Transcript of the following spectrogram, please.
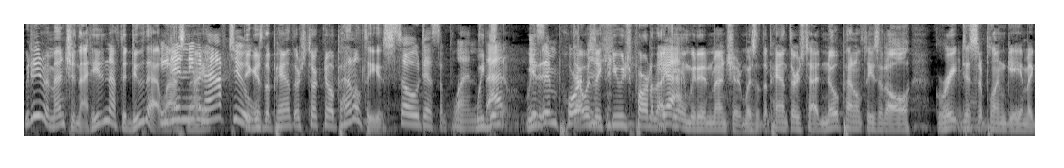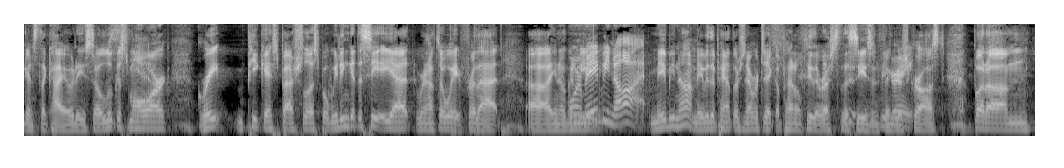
We didn't even mention that he didn't have to do that. He last didn't even have to. because the Panthers took no penalties. So disciplined. We That didn't. We is did- important. That was a huge part of that Yeah. game. We didn't mention was that the Panthers had no penalties at all. Great disciplined game against the Coyotes. So Lucas Wallmark, great PK specialist, but we didn't get to see it yet. We're gonna have to wait for that. Uh, you know, Or be- maybe not. Maybe not. Maybe the Panthers never take a penalty the rest of the season. Fingers great. crossed. But um,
